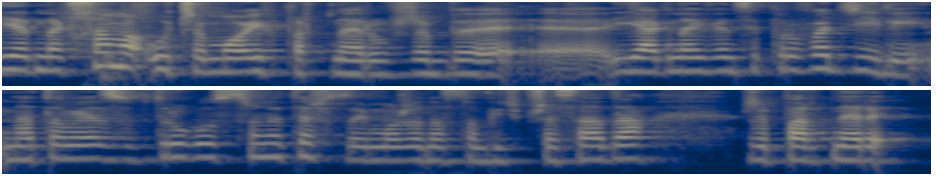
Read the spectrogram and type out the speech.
jednak sama uczę moich partnerów, żeby e, jak najwięcej prowadzili. Natomiast w drugą stronę też tutaj może nastąpić przesada, że partner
